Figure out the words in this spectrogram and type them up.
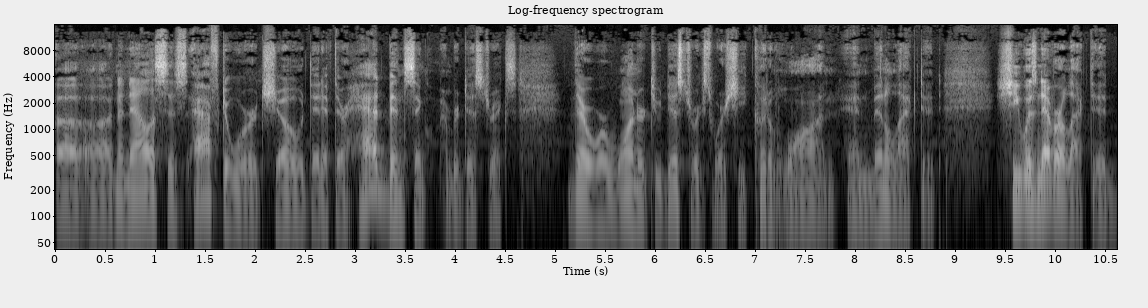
uh, uh, an analysis afterward showed that if there had been single member districts, there were one or two districts where she could have won and been elected. She was never elected.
